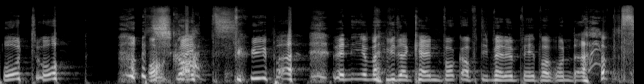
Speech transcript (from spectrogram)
Foto. Und Oh schreibt Gott. drüber, wenn ihr mal wieder keinen Bock auf die Pen and Paper Runde habt.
